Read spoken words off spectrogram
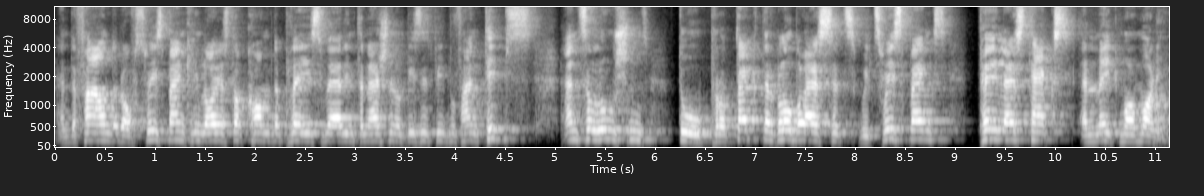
and the founder of SwissBankingLawyers.com, the place where international business people find tips and solutions to protect their global assets with Swiss banks, pay less tax, and make more money.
